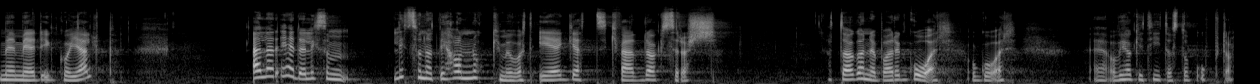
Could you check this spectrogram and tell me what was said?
med medynk og hjelp? Eller er det liksom litt sånn at vi har nok med vårt eget hverdagsrush? At dagene bare går og går, eh, og vi har ikke tid til å stoppe opp, da.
